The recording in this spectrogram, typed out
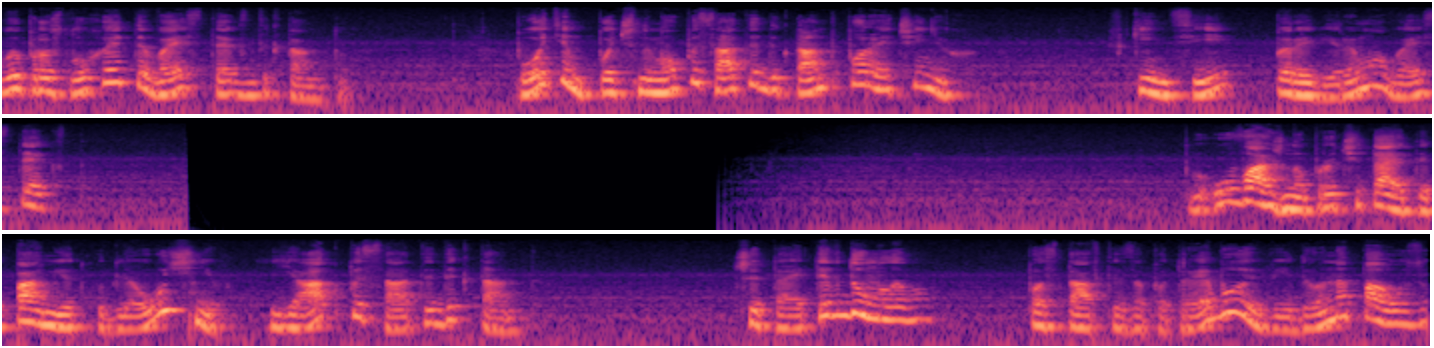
ви прослухаєте весь текст диктанту. Потім почнемо писати диктант по реченнях. В кінці перевіримо весь текст. Уважно прочитайте пам'ятку для учнів, як писати диктант. Читайте вдумливо. Поставте за потребою відео на паузу.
